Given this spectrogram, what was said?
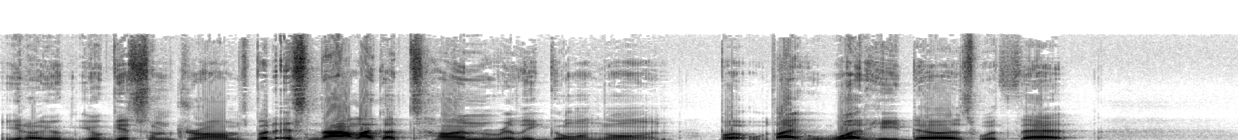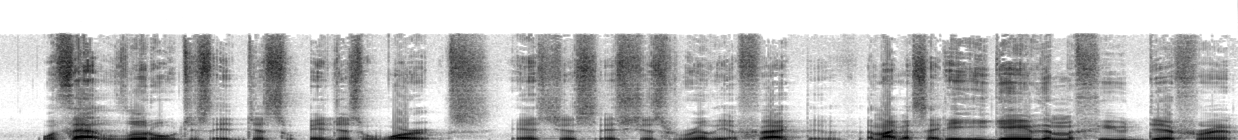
You know, you'll, you'll get some drums, but it's not like a ton really going on. But like what he does with that with that little just it just it just works it's just it's just really effective and like i said he, he gave them a few different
